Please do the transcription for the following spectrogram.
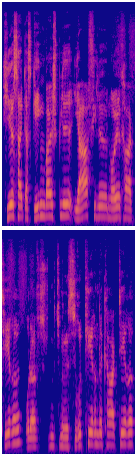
Hier ist halt das Gegenbeispiel, ja, viele neue Charaktere oder zumindest zurückkehrende Charaktere,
